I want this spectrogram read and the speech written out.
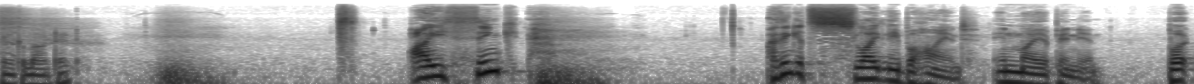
think about it. I think I think it's slightly behind, in my opinion. But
